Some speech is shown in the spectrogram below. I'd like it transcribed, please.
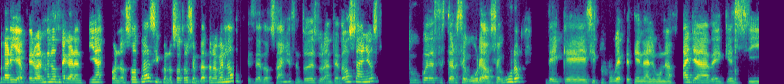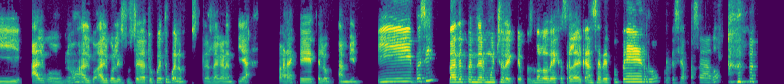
Varía, pero al menos la garantía con nosotras y con nosotros en Plátano Melón es de dos años. Entonces, durante dos años tú puedes estar segura o seguro de que si tu juguete tiene alguna falla, de que si algo, ¿no? Algo, algo le sucede a tu juguete, bueno, pues tienes la garantía para que te lo cambien. Y pues sí, va a depender mucho de que pues no lo dejes al alcance de tu perro, porque se ha pasado,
